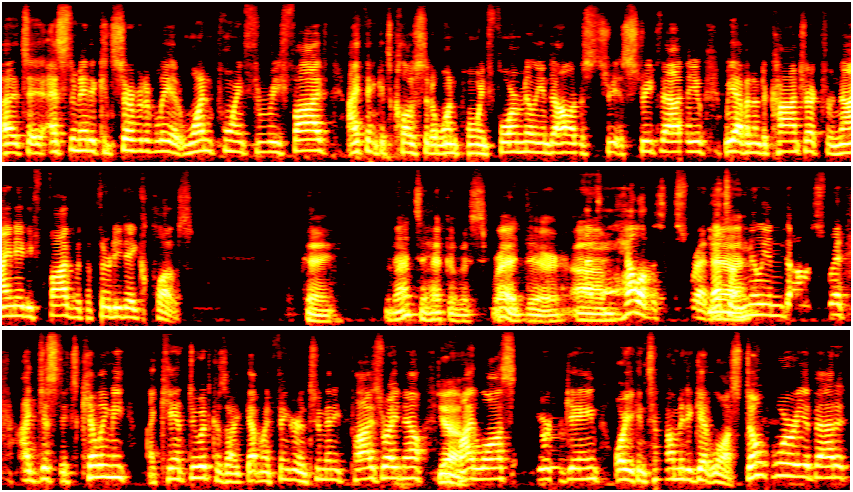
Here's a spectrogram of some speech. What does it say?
Uh, it's uh, estimated conservatively at one point three five. I think it's closer to one point four million dollars street, street value. We have it under contract for nine eighty-five with a thirty-day close. Okay, that's a heck of a spread there. That's a Um, hell of a spread. That's yeah. a million dollar spread. I just, it's killing me. I can't do it because I got my finger in too many pies right now. yeah, My loss, your gain, or you can tell me to get lost. Don't worry about it.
